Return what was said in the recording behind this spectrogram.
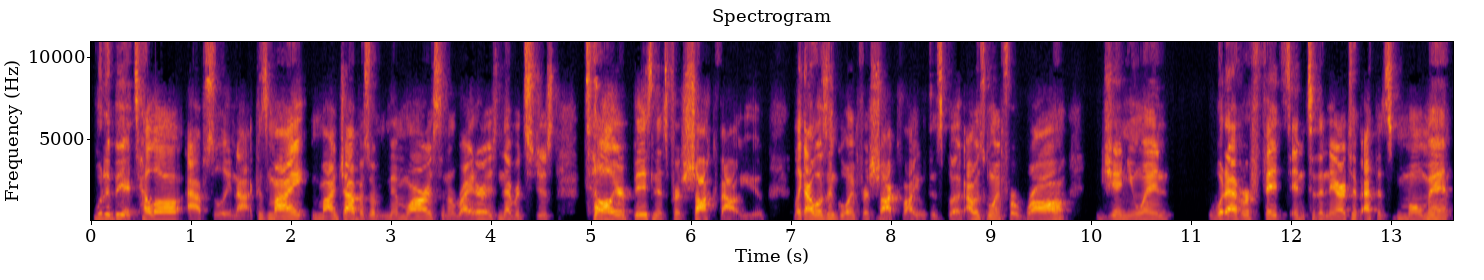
would it be a tell-all? Absolutely not. Because my my job as a memoirist and a writer is never to just tell all your business for shock value. Like I wasn't going for shock value with this book. I was going for raw, genuine, whatever fits into the narrative at this moment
